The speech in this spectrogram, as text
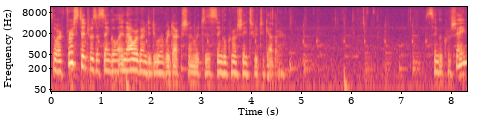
So our first stitch was a single and now we're going to do a reduction which is single crochet two together. Single crochet,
